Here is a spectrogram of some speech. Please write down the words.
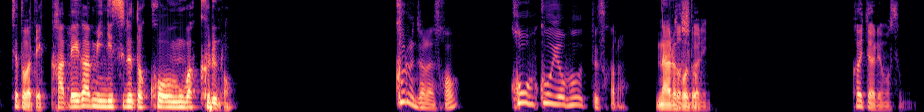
ちょっと待って、壁紙にすると幸運は来るの？来るんじゃないですか？幸福を呼ぶですから。なるほど。書いてありますもんね。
